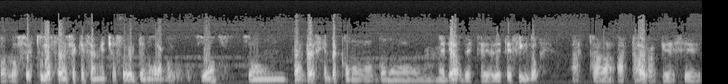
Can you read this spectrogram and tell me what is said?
por los estudios forenses que se han hecho sobre el tema de la corrupción son tan recientes como, como mediados de este, de este siglo hasta, hasta ahora, que se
